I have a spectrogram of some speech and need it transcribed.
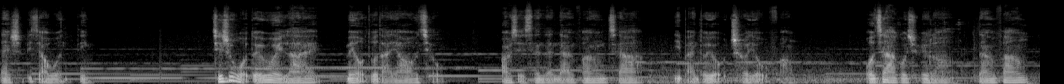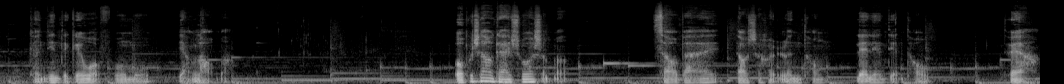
但是比较稳定。其实我对未来没有多大要求，而且现在男方家一般都有车有房，我嫁过去了，男方肯定得给我父母养老嘛？我不知道该说什么。小白倒是很认同，连连点头。对啊，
